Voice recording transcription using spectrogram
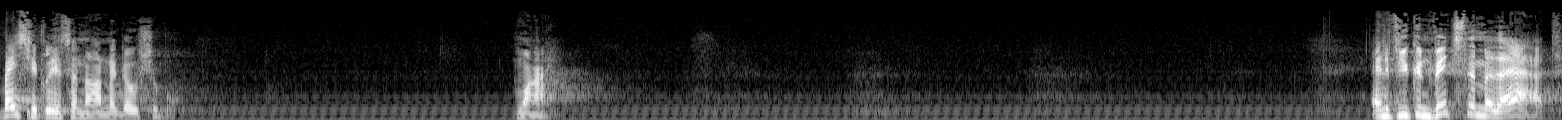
basically it's a non negotiable? Why? And if you convince them of that,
